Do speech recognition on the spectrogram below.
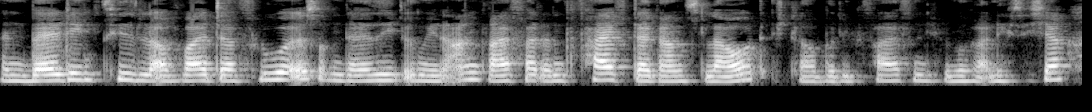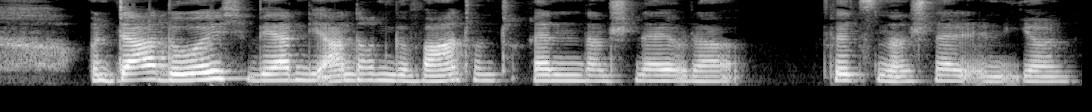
ein Belding-Ziesel auf weiter Flur ist und der sieht irgendwie einen Angreifer, dann pfeift er ganz laut. Ich glaube, die pfeifen, ich bin mir gar nicht sicher. Und dadurch werden die anderen gewarnt und rennen dann schnell oder flitzen dann schnell in ihren,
